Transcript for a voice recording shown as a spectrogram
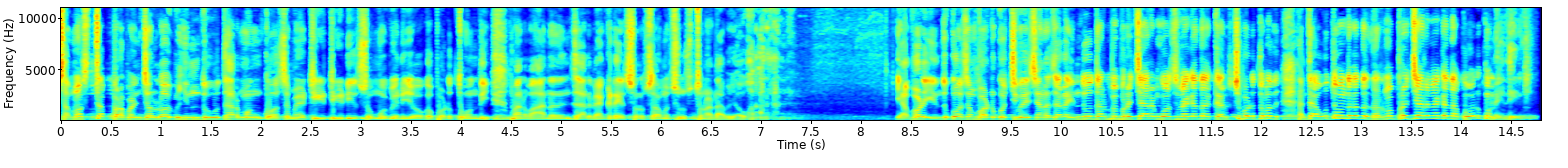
సమస్త ప్రపంచంలో హిందూ ధర్మం కోసమే టీటీడీ సొమ్ము వినియోగపడుతోంది. మనం ఆనందించాలి. వెంకటేశ్వర స్వామి చూస్తున్నాడు ఆ వ్యవహారాన్ని. ఎవడు ఎందుకోసం పట్టుకొచ్చి వేసినా సరే హిందూ ధర్మ ప్రచారం కోసమే కదా ఖర్చు పెడుతున్నది. అంతే అవుతుంది కదా ధర్మ ప్రచారమే కదా కోరుకునేది.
